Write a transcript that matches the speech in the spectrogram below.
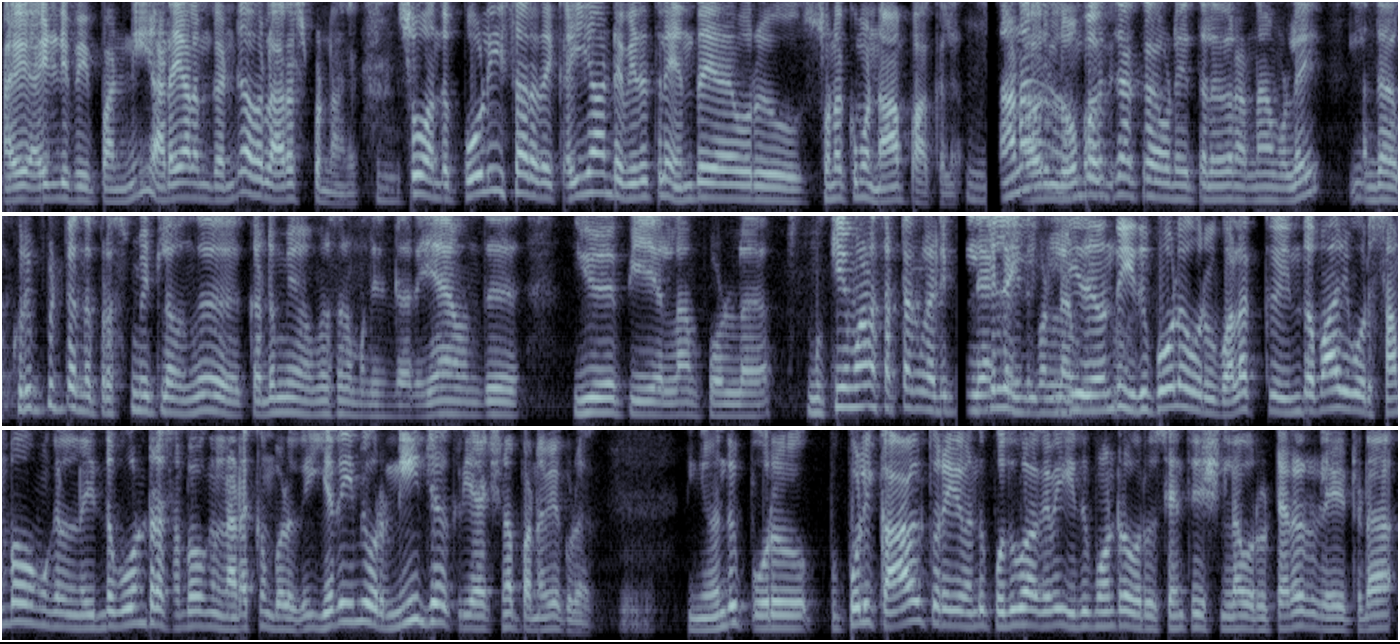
ஐடென்டிஃபை பண்ணி அடையாளம் கண்டு அவர்கள் அரெஸ்ட் பண்ணாங்க. சோ அந்த போலீசார் அதை கையாண்ட விதத்துல எந்த ஒரு சுணக்கமும் நான் பார்க்கல. ஆனா அவர் ரொம்ப- பாஜகவுடைய தலைவர் அண்ணாமலை அந்த குறிப்பிட்ட அந்த பிரஸ் மீட்ல வந்து கடுமையா விமர்சனம் பண்ணியிருந்தாரு. ஏன் வந்து யூஏபி எல்லாம் போடல? முக்கியமான சட்டங்கள் அடிப்படையில் இது வந்து இது போல ஒரு வழக்கு இந்த மாதிரி ஒரு சம்பவங்கள் இந்த போன்ற சம்பவங்கள் நடக்கும் பொழுது எதையுமே ஒரு நீஜக் ரியாக்ஷனா பண்ணவே கூடாது. ம். நீங்க வந்து ஒரு போலி காவல்துறை வந்து பொதுவாகவே இது போன்ற ஒரு சென்சேஷன்ல ஒரு டெரர் ரிலேட்டடா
